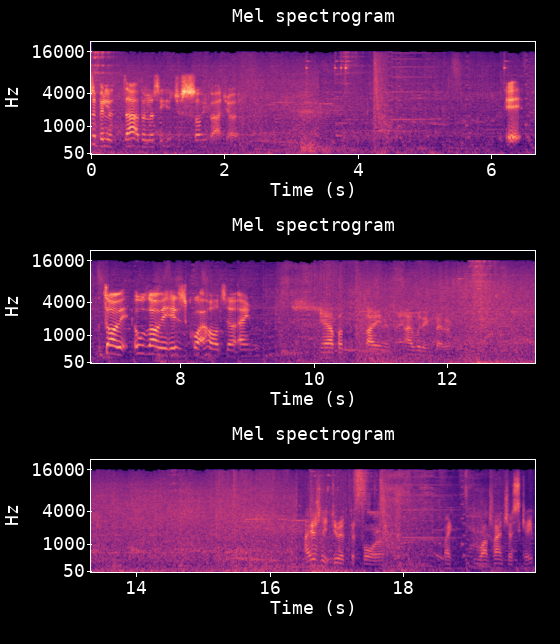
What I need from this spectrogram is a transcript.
Those ability, that ability is just so bad, yo. It, though, it, although it is quite hard to aim. yeah, but I aim, I would aim better. I usually do it before, like, while trying to escape,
